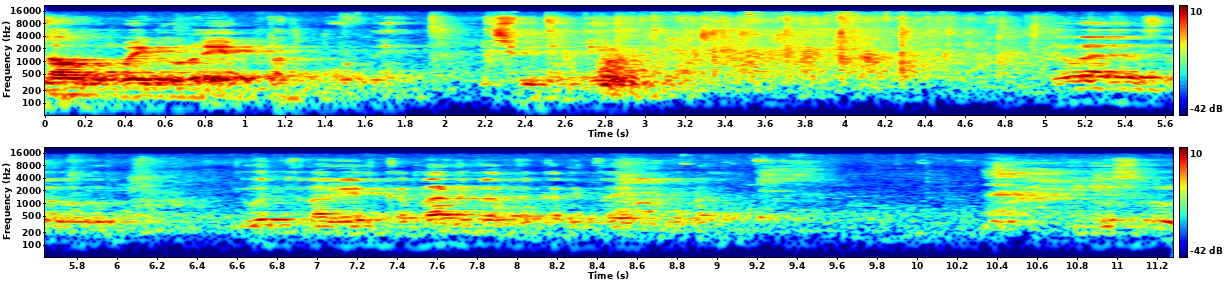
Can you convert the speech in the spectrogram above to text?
ಸಾವಿರದ ಒಂಬೈನೂರ ಎಪ್ಪತ್ಮೂರನೇ ಇಸ್ವಿನಲ್ಲಿ ದೇವರಾಜರಸನವರು ಇವತ್ತು ನಾವೇನು ಕರ್ನಾಟಕ ಅಂತ ಕರೀತಾ ಇದ್ದೀವಲ್ಲ ಈ ಹೆಸರು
